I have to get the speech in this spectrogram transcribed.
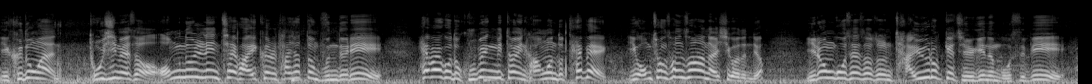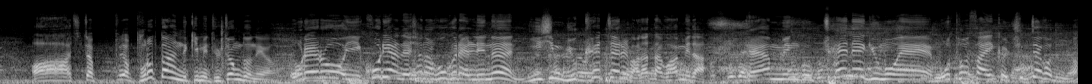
이 그동안 도심에서 억눌린 채 바이크를 타셨던 분들이 해발고도 900m인 강원도 태백 이 엄청 선선한 날씨거든요. 이런 곳에서 좀 자유롭게 즐기는 모습이 아 진짜 부- 부럽다는 느낌이 들 정도네요. 올해로 이 코리아 내셔널 호그 랠리는 26회째를 맞았다고 합니다. 대한민국 최대 규모의 모터사이클 축제거든요.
